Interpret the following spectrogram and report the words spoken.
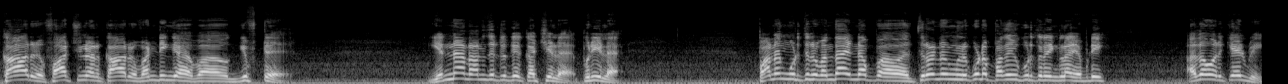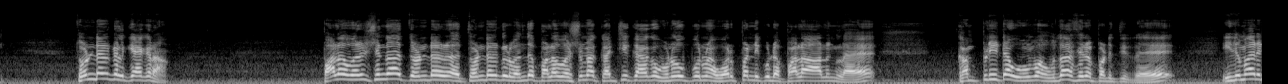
காரு ஃபார்ச்சுனர் காரு வண்டிங்க கிஃப்ட்டு என்ன நடந்துட்டுருக்கு கட்சியில்? புரியல. பணம் கொடுத்துட்டு வந்தால் என்ன ப- கூட பதவி கொடுத்துறீங்களா எப்படி? அதான் ஒரு கேள்வி. தொண்டர்கள் கேட்குறான் பல வருஷங்க தொண்டர் தொண்டர்கள் வந்து பல வருஷமாக கட்சிக்காக உணவுபூர்வமாக ஒர்க் பண்ணி கூட பல ஆளுங்களை கம்ப்ளீட்டாக உதாசீனப்படுத்திட்டு இது மாதிரி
